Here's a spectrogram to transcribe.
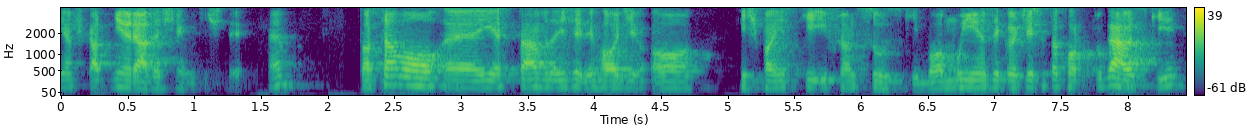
na przykład nie radzę się uczyć tych. Nie? To samo e, jest prawda, jeżeli chodzi o hiszpański i francuski, bo mój język ojczysty to portugalski,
